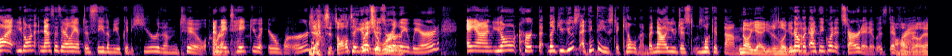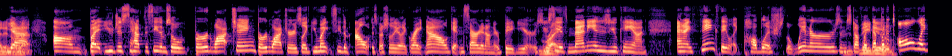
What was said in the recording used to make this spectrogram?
But you don't necessarily have to see them. You could hear them too. Correct. And they take you at your word. Yes, it's all taken which at your word. Which is word. really weird. And you don't hurt them. Like you used, I think they used to kill them, but now you just look at them. no, yeah, you just look at them. No, them. but I think when it started, it was different. Oh, really? I didn't know yeah. Um, but you just have to see them. So bird watching, bird watchers, like you might see them out, especially like right now, getting started on their big years. You Right. see as many as you can, and I think they like publish the winners and stuff They like that. But it's all like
